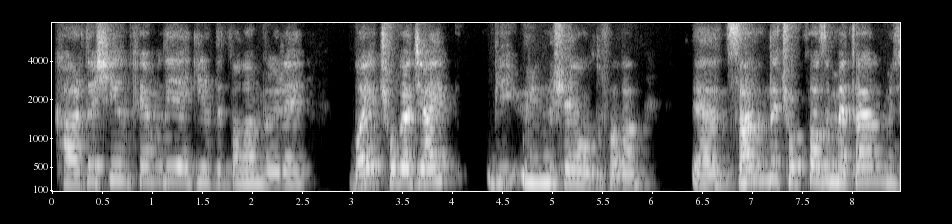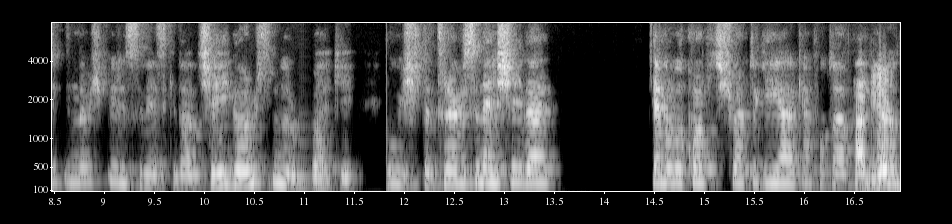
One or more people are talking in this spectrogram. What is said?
Kardashian Family'ye girdi falan böyle baya çok acayip bir ünlü şey oldu falan. Yani sen de çok fazla metal müzik dinlemiş birisin eskiden. Şeyi görmüşsündür belki. Bu işte Travis'in eşiyle Cannibal Corpse tişörtü giyerken fotoğrafları ha, biliyorum.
